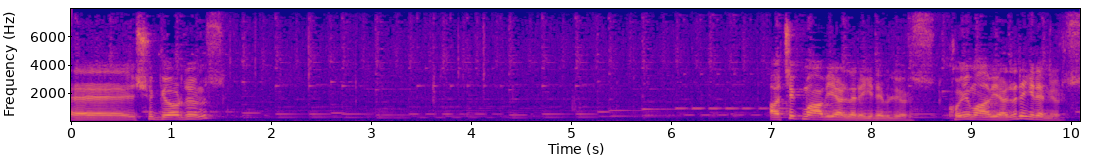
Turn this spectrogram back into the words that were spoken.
eee, şu gördüğünüz açık mavi yerlere girebiliyoruz. Koyu mavi yerlere giremiyoruz.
